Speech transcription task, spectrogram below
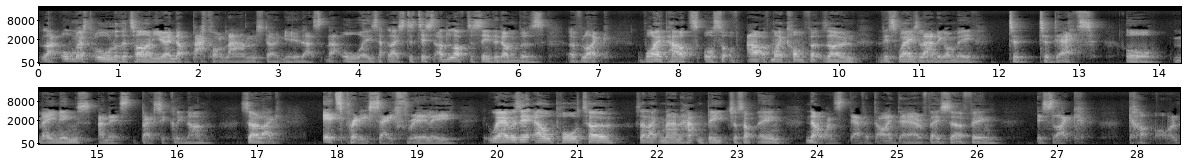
Like almost all of the time, you end up back on land, don't you? That's that always like statistics. I'd love to see the numbers of like wipeouts or sort of out of my comfort zone. This wave's landing on me to to deaths or maimings, and it's basically none. So like, it's pretty safe, really. Where was it? El Porto. So like Manhattan Beach or something. No one's ever died there if they surfing. It's like, come on.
